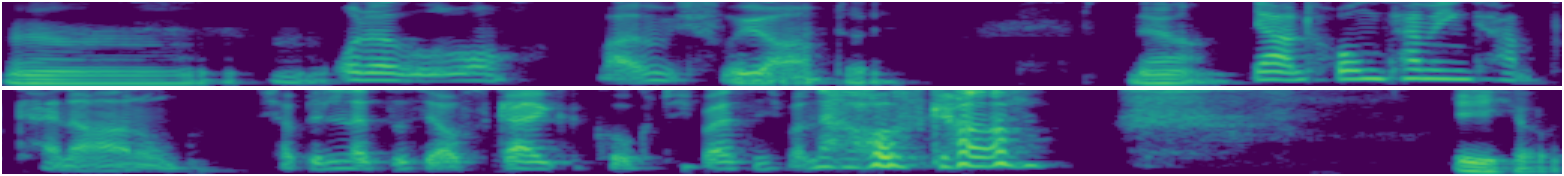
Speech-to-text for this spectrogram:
ja. oder so, war irgendwie früher. Ja. Ja, und Homecoming kam, keine Ahnung. Ich habe den letztes Jahr auf Sky geguckt, ich weiß nicht, wann er rauskam. Ich auch.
